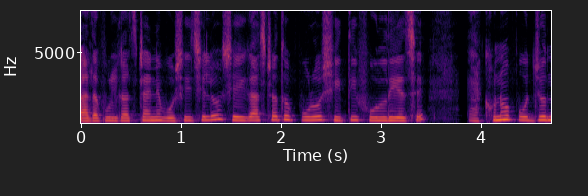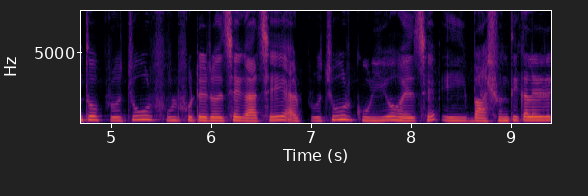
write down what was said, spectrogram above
গাঁদা ফুল গাছটা এনে বসিয়েছিল। সেই গাছটা তো পুরো শীতই ফুল দিয়েছে। এখনও পর্যন্ত প্রচুর ফুল ফুটে রয়েছে গাছে আর প্রচুর কুড়িও হয়েছে। এই বাসন্তী কালারের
